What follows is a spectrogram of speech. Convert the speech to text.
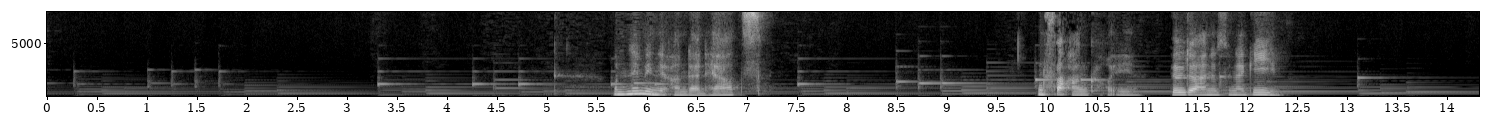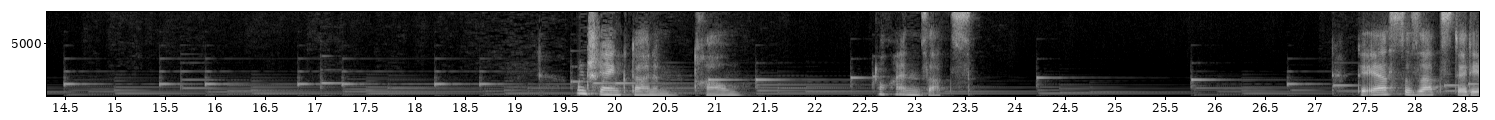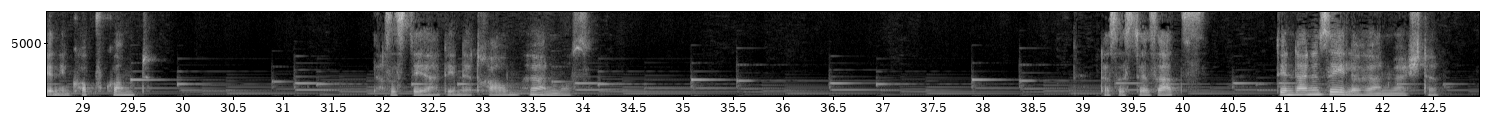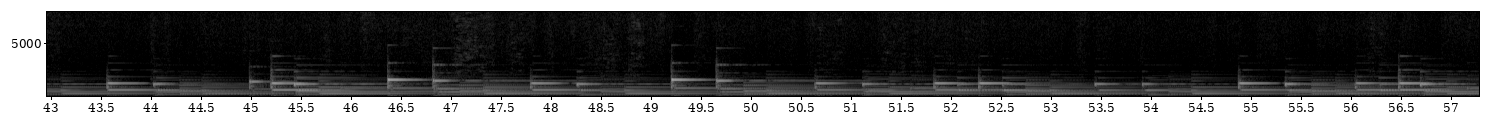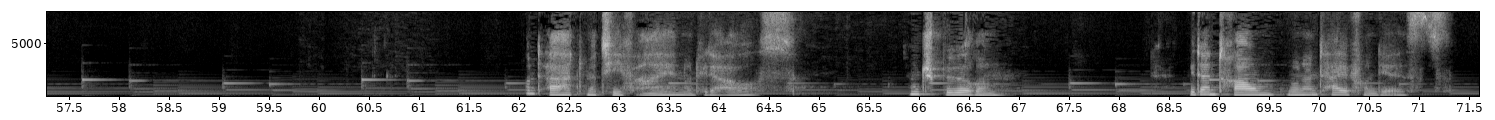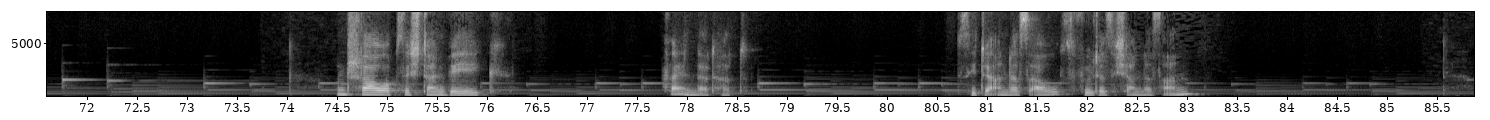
Und nimm ihn an dein Herz und verankere ihn. Bilde eine Synergie und schenk deinem Traum noch einen Satz. Der erste Satz, der dir in den Kopf kommt, das ist der, den der Traum hören muss. Das ist der Satz, den deine Seele hören möchte. Und atme tief ein und wieder aus und spüre, wie dein Traum nun ein Teil von dir ist. Und schau, ob sich dein Weg verändert hat. Sieht er anders aus? Fühlt er sich anders an?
